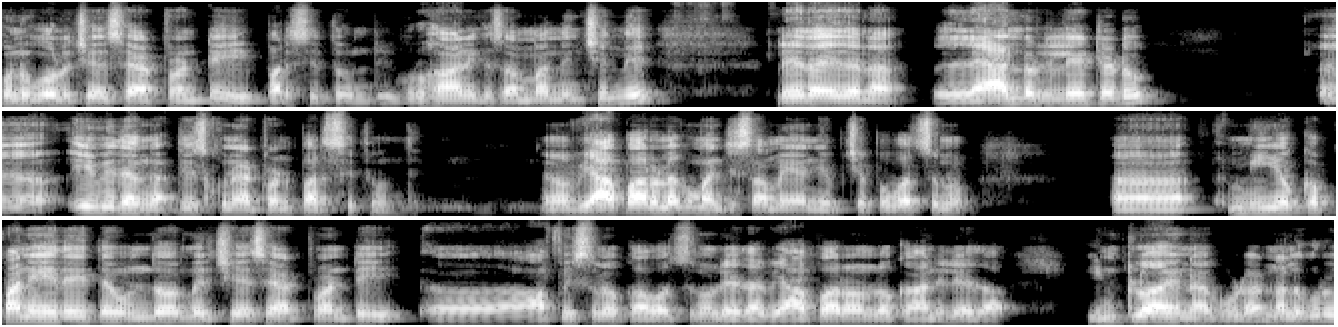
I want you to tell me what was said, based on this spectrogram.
కొనుగోలు చేసేటువంటి పరిస్థితి ఉంది. గృహానికి సంబంధించింది లేదా ఏదైనా ల్యాండ్ రిలేటెడ్ ఈ విధంగా తీసుకునేటువంటి పరిస్థితి ఉంది. వ్యాపారులకు మంచి సమయం అని చెప్పి చెప్పవచ్చును. మీ యొక్క పని ఏదైతే ఉందో మీరు చేసేటువంటి ఆఫీసులో కావచ్చును లేదా వ్యాపారంలో కానీ లేదా ఇంట్లో అయినా కూడా నలుగురు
